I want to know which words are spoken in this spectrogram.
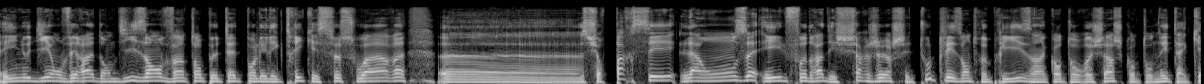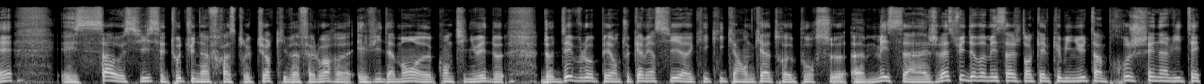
Et il nous dit on verra dans 10 ans, 20 ans peut-être pour l'électrique. Et ce soir, sur Parcé, la 11, et il faudra des chargeurs chez toutes les entreprises hein, quand on recharge, quand on est à quai. Et ça aussi, c'est toute une infrastructure qu'il va falloir euh, évidemment euh, continuer de, développer. En tout cas, merci euh, Kiki44 pour ce message. La suite de vos messages dans quelques minutes. Un prochain invité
